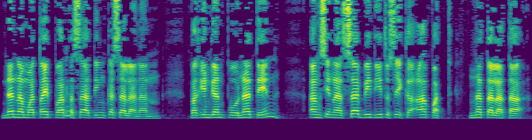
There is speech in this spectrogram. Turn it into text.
na namatay para sa ating kasalanan. Pakinggan po natin ang sinasabi dito sa ikaapat na talata.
